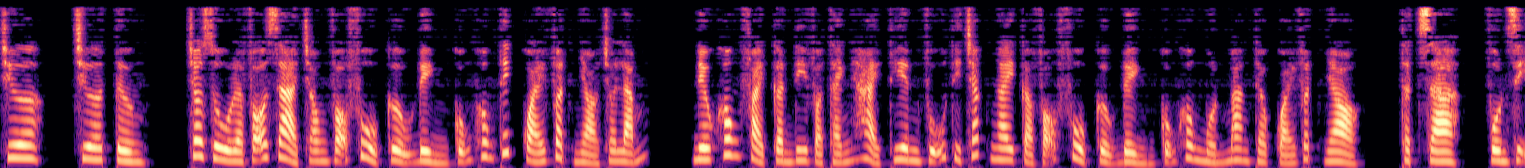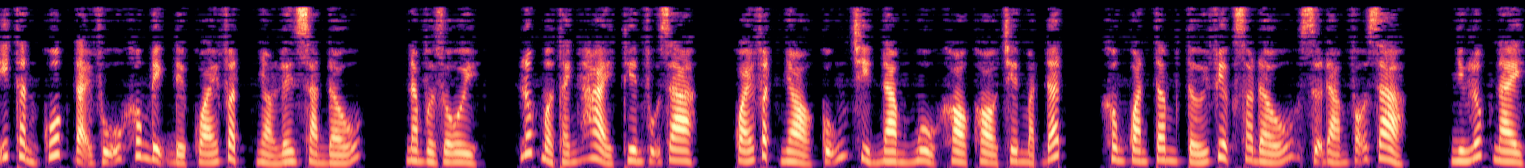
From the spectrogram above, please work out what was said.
chưa, chưa từng, cho dù là võ giả trong võ phủ cửu đỉnh cũng không thích quái vật nhỏ cho lắm, nếu không phải cần đi vào Thánh Hải Thiên Vũ thì chắc ngay cả võ phủ cửu đỉnh cũng không muốn mang theo quái vật nhỏ. Thật ra, vốn dĩ thần quốc đại vũ không định để quái vật nhỏ lên sàn đấu. Năm vừa rồi, lúc mở Thánh Hải Thiên Vũ ra, quái vật nhỏ cũng chỉ nằm ngủ khò khò trên mặt đất, không quan tâm tới việc so đấu giữa đám võ giả. Nhưng lúc này,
